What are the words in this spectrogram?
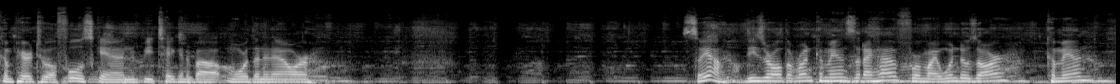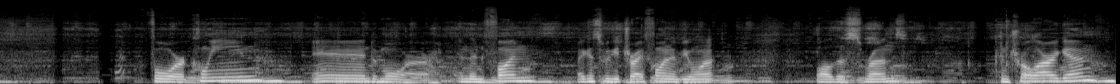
compared to a full scan, it'd be taking about more than an hour. So yeah, these are all the run commands that I have for my Windows R command for clean and more. And then fun, I guess we could try fun if you want while this runs. Control R again.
